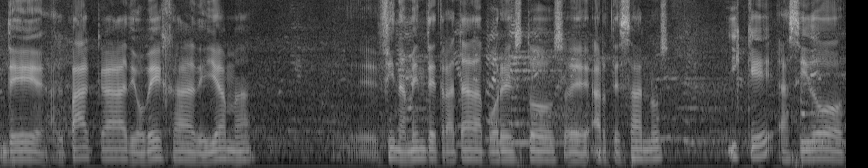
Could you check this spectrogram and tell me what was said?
de alpaca, de oveja, de llama, eh, finamente tratada por estos eh, artesanos y que ha sido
